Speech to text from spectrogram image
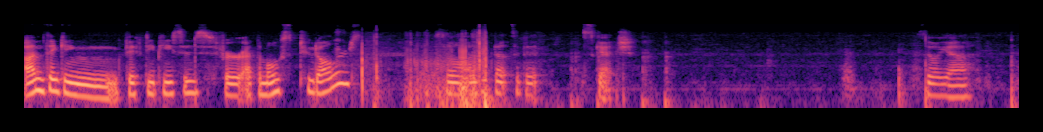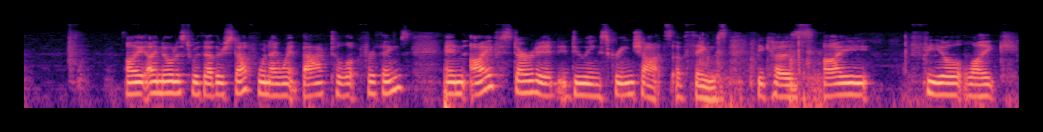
I'm thinking 50 pieces for at the most $2. So I think that's a bit sketch. So yeah. I, I noticed with other stuff when I went back to look for things, and I've started doing screenshots of things because I feel like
